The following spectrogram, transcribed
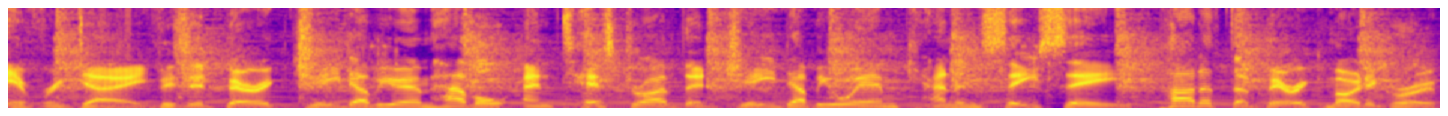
every day. Visit Berwick GWM Havel and test drive the GWM Cannon CC. Part of the Berwick Motor Group.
